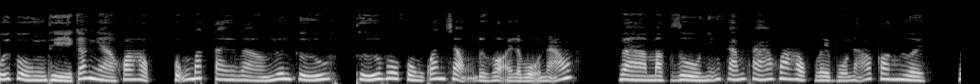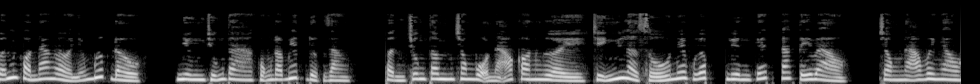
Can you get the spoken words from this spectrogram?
Cuối cùng thì các nhà khoa học cũng bắt tay vào nghiên cứu thứ vô cùng quan trọng được gọi là bộ não. Và mặc dù những khám phá khoa học về bộ não con người vẫn còn đang ở những bước đầu, nhưng chúng ta cũng đã biết được rằng phần trung tâm trong bộ não con người chính là số nếp gấp liên kết các tế bào trong não với nhau,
